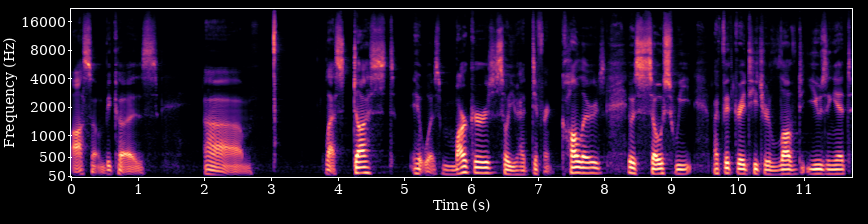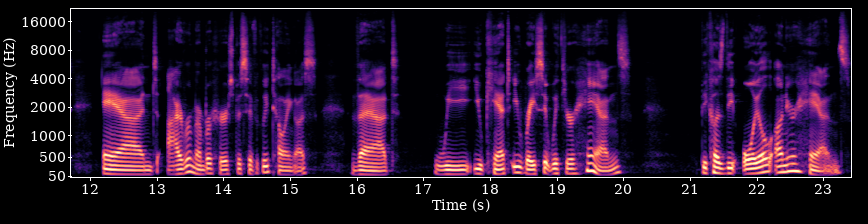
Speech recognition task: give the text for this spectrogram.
awesome because um, less dust. It was markers, so you had different colors. It was so sweet. My fifth grade teacher loved using it. And I remember her specifically telling us that we you can't erase it with your hands because the oil on your hands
